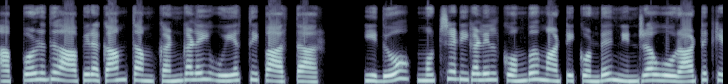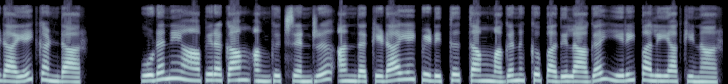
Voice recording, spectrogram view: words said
அப்பொழுது ஆபிரகாம் தம் கண்களை உயர்த்தி பார்த்தார். இதோ முச்செடிகளில் கொம்பு மாட்டிக்கொண்டு நின்ற ஓர் ஆட்டுக்கிடாயை கண்டார். உடனே ஆபிரகாம் அங்கு சென்று அந்த கிடாயை பிடித்து தம் மகனுக்கு பதிலாக எரி பலியாக்கினார்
